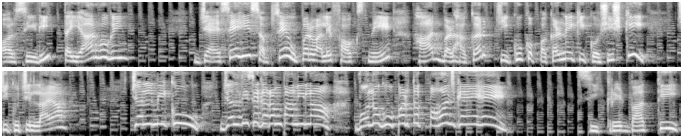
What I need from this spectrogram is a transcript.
और सीढ़ी तैयार हो गई। जैसे ही सबसे ऊपर वाले फॉक्स ने हाथ बढ़ाकर चीकू को पकड़ने की कोशिश की, चीकू चिल्लाया, चल मीकू, जल्दी से गर्म पानी ला, वो लोग ऊपर तक पहुँच गए हैं। सीक्रेट बात थी,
